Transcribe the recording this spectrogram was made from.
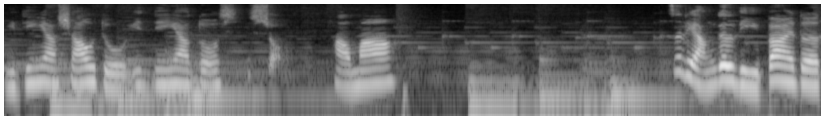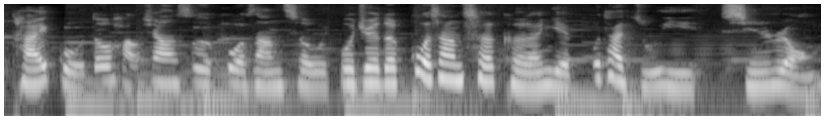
一定要消毒，一定要多洗手。好吗？这两个礼拜的台股都好像是过山车，我觉得过山车可能也不太足以形容，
